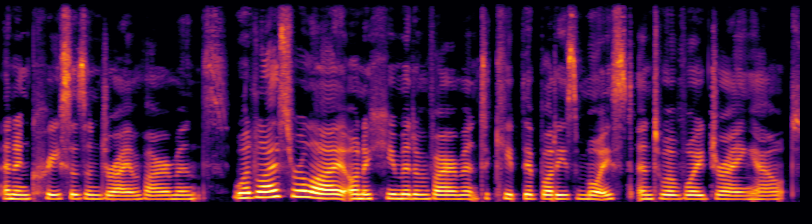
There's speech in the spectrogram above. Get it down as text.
and increases in dry environments. Woodlice rely on a humid environment to keep their bodies moist and to avoid drying out.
